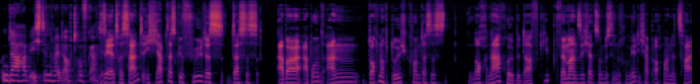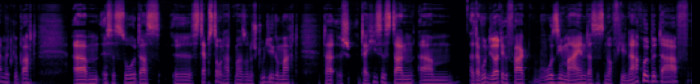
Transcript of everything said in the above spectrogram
Und da habe ich dann halt auch drauf geachtet. Sehr interessant. Ich habe das Gefühl, dass, dass es aber ab und an doch noch durchkommt, dass es noch Nachholbedarf gibt, wenn man sich jetzt so ein bisschen informiert. Ich habe auch mal eine Zahl mitgebracht. Ähm, ist es so, dass äh, Stepstone hat mal so eine Studie gemacht. Da, da hieß es dann, ähm, also da wurden die Leute gefragt, wo sie meinen, dass es noch viel Nachholbedarf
